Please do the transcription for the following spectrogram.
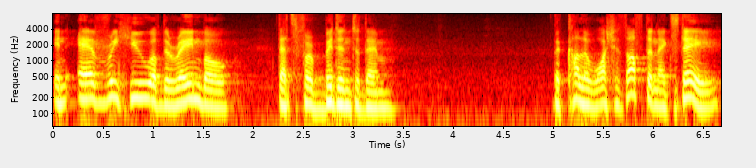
in every hue of the rainbow that's forbidden to them. The color washes off the next day.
